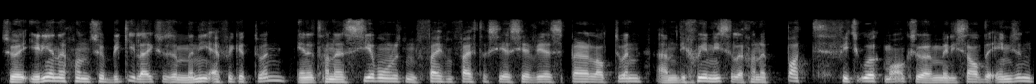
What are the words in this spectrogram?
So hierdie ene gaan so bietjie lyk soos 'n mini Africa Twin en dit gaan 'n 755 cc wees parallel twin. Ehm um, die goeie nuus, hulle gaan 'n pad fiets ook maak so met dieselfde engine,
